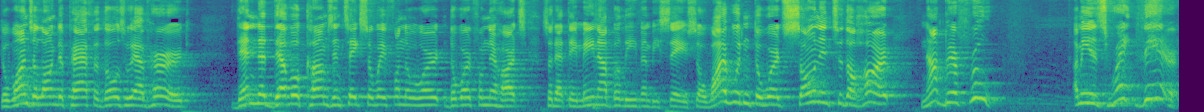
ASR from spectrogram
The ones along the path are those who have heard then the devil comes and takes away from the word, the word from their hearts so that they may not believe and be saved. So why wouldn't the word sown into the heart not bear fruit? I mean, it's right there.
